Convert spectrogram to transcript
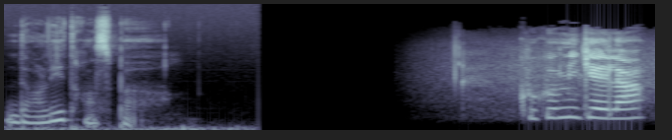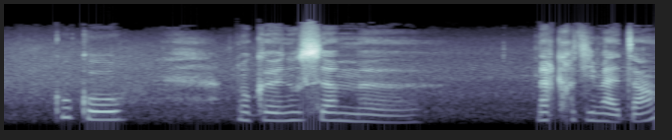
dans les transports. Coucou Michaela. Coucou. Donc euh, nous sommes euh, mercredi matin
